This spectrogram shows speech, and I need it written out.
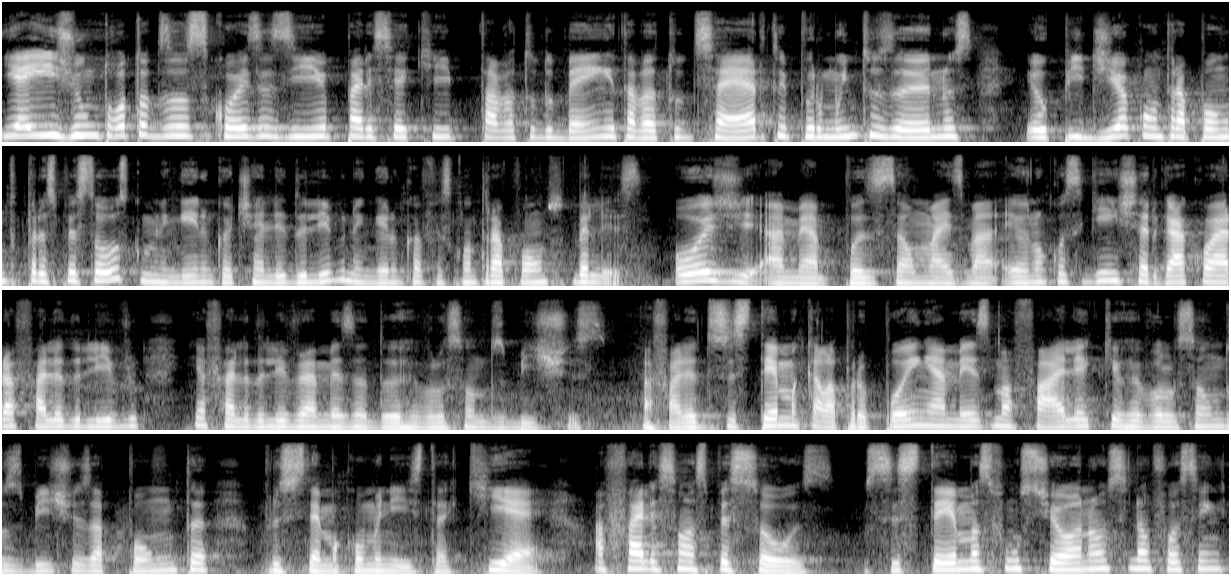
E aí juntou todas as coisas e parecia que tava tudo bem e tava tudo certo. E por muitos anos eu pedia contraponto para as pessoas, como ninguém nunca tinha lido o livro, ninguém nunca fez contraponto, beleza. Hoje a minha posição mais ma- eu não conseguia enxergar qual era a falha do livro e a falha do livro é a mesma do Revolução dos Bichos. A falha do sistema que ela propõe é a mesma falha que o Revolução dos Bichos aponta para o sistema comunista, que é a falha são as pessoas. Os sistemas funcionam se não fossem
